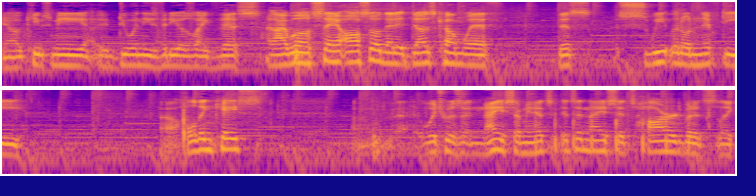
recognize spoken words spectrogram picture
you know, it keeps me uh, doing these videos like this. I will say also that it does come with this sweet little nifty uh, holding case which was a nice. I mean, it's it's a nice. It's hard, but it's like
